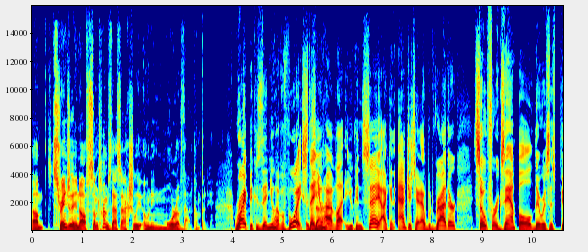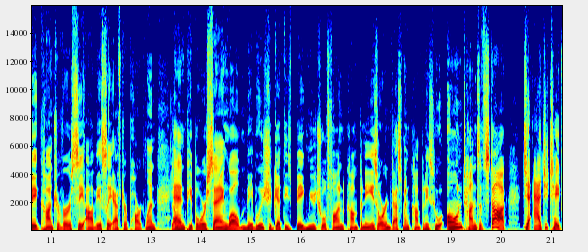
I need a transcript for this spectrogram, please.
Um, strangely enough, sometimes that's actually owning more of that company. Right, because then you have a voice. Exactly. Then you have a, you can say I can agitate. I would rather. So, for example, there was this big controversy, obviously after Parkland, yep. and people were saying, well, maybe we should get these big mutual fund companies or investment companies who own tons of stock to agitate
